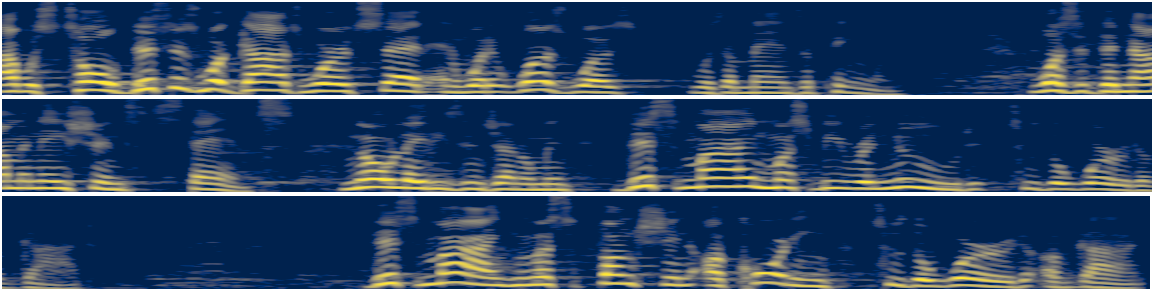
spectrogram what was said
I was told this is what God's word said, and what it was was was a man's opinion, was a denomination's stance. No, ladies and gentlemen, this mind must be renewed to the word of God. This mind must function according to the word of God.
